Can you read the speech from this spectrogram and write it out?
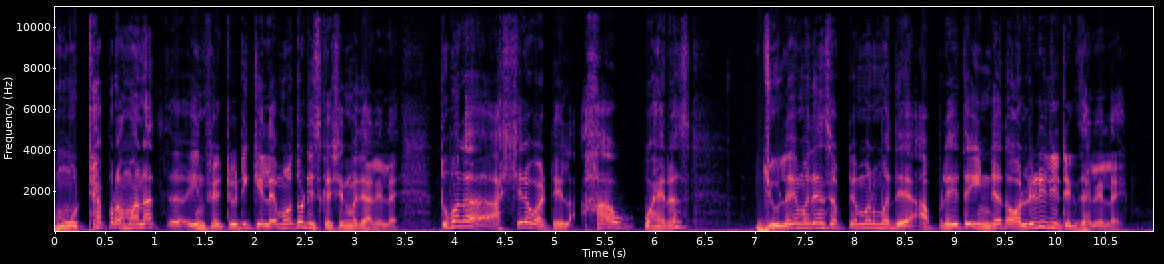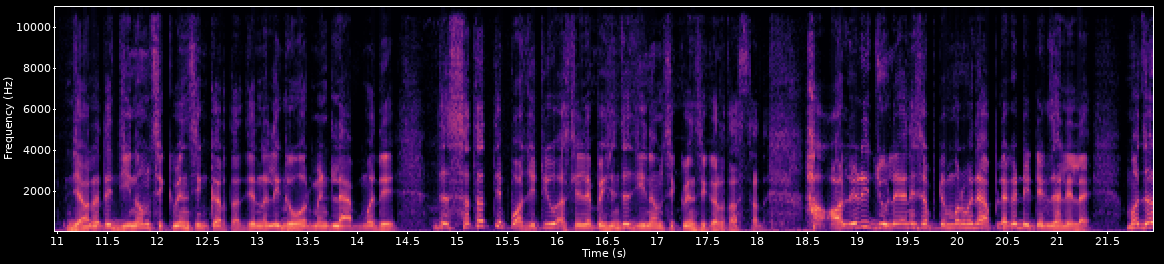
मोठ्या प्रमाणात इन्फेक्टिव्हिटी केल्यामुळे तो डिस्कशनमध्ये आलेला आहे. तुम्हाला आश्चर्य वाटेल हा व्हायरस जुलैमध्ये आणि सप्टेंबरमध्ये आपल्या इथं इंडियात ऑलरेडी डिटेक्ट झालेला आहे. ज्यावेळेला ते जिनोम सिक्वेन्सिंग करतात जनरली गव्हर्नमेंट लॅबमध्ये जर सतत ते पॉझिटिव्ह असलेल्या पेशंटचं जिनोम सिक्वेन्सिंग करत असतात. हा ऑलरेडी जुलै आणि सप्टेंबरमध्ये आपल्याकडे डिटेक्ट झालेला आहे. मग जर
